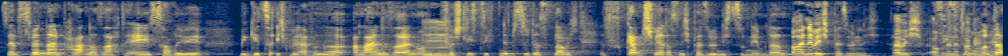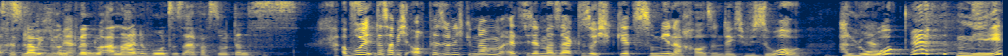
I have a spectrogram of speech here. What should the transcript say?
Selbst wenn dein Partner sagt, ey, sorry, mir geht's, ich will einfach nur alleine sein und Mhm. verschließt sich, nimmst du das, glaube ich, es ist ganz schwer, das nicht persönlich zu nehmen dann. Oh, nehme ich persönlich. Habe ich auch in der Siehst du, Vergangenheit und das ist, glaube ich, persönlich und genommen, ja. wenn du alleine wohnst, ist einfach so, dann ist es, Obwohl, das habe ich auch persönlich genommen, als sie dann mal sagte, so, ich gehe jetzt zu mir nach Hause. Und denke ich, wieso? Hallo? Nee?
